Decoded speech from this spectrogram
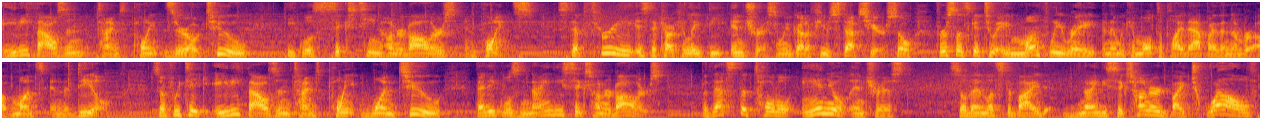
80,000 times 0.02 equals $1,600 in points. Step three is to calculate the interest, and we've got a few steps here. So first let's get to a monthly rate, and then we can multiply that by the number of months in the deal. So if we take 80,000 times 0.12, that equals $9,600. But that's the total annual interest so then let's divide 9,600 by 12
